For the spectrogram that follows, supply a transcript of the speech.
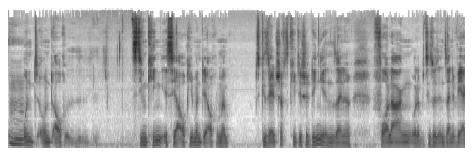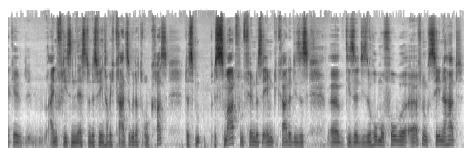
mhm. und, und auch Stephen King ist ja auch jemand, der auch immer gesellschaftskritische Dinge in seine Vorlagen oder beziehungsweise in seine Werke einfließen lässt. Und deswegen habe ich gerade so gedacht, oh krass, das ist smart vom Film, dass er eben gerade dieses, äh, diese, diese homophobe Eröffnungsszene hat.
